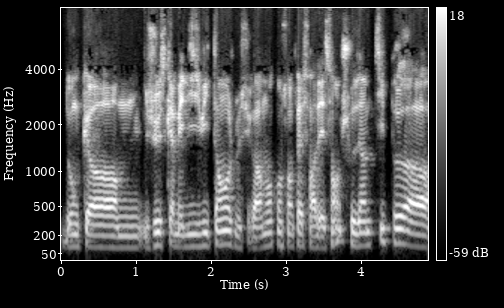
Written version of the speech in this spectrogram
Donc, euh, jusqu'à mes 18 ans, je me suis vraiment concentré sur la descente. Je faisais un petit peu, euh,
